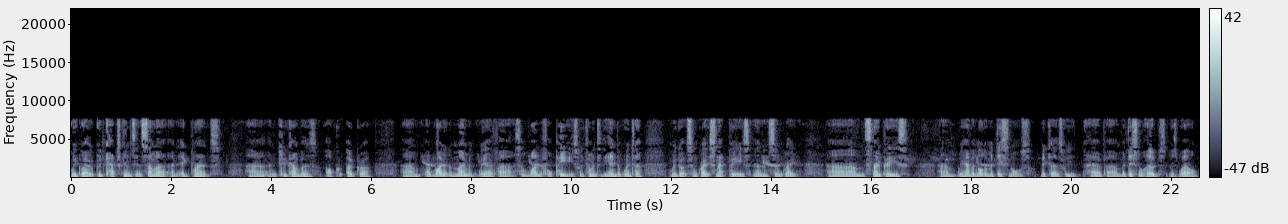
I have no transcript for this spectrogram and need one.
we grow good capsicums in summer and eggplants uh, and cucumbers, okra. Um, right at the moment, we have uh, some wonderful peas. We're coming to the end of winter. We've got some great snap peas and some great um, snow peas. Um, we have a lot of medicinals because we have uh, medicinal herbs as well,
